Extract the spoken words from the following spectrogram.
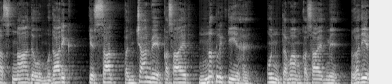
اسناد و مدارک کے ساتھ پنچانوے قصائد نقل کیے ہیں۔ ان تمام قصائد میں غدیر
